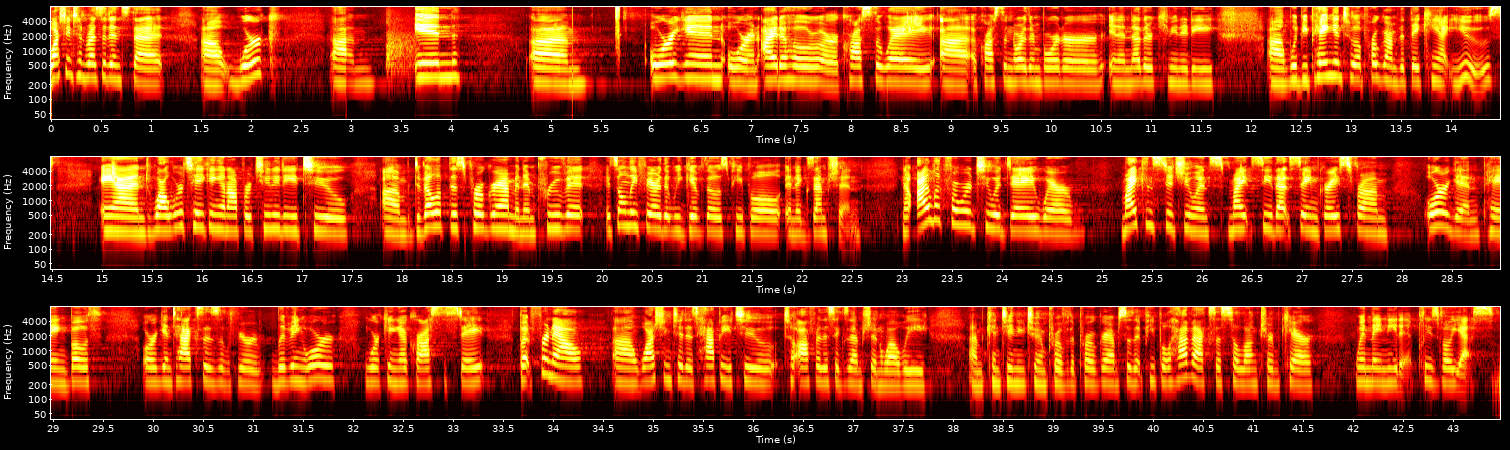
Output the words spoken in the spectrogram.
Washington residents that uh, work um, in um, Oregon or in Idaho or across the way, uh, across the northern border in another community, uh, would be paying into a program that they can't use. And while we're taking an opportunity to um, develop this program and improve it, it's only fair that we give those people an exemption. Now, I look forward to a day where my constituents might see that same grace from Oregon paying both Oregon taxes if you're living or working across the state. But for now, uh, Washington is happy to, to offer this exemption while we um, continue to improve the program so that people have access to long term care when they need it. Please vote yes.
